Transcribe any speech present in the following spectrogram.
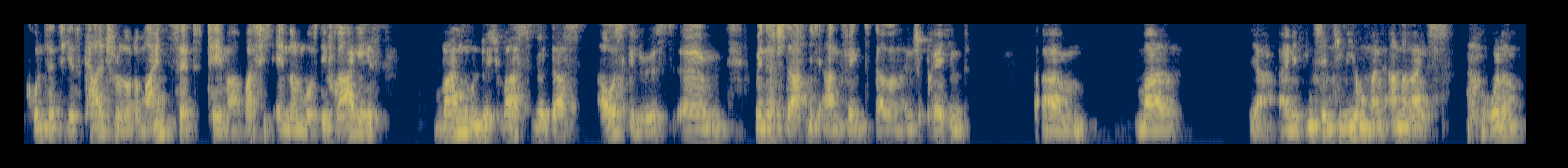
grundsätzliches Cultural oder Mindset-Thema, was sich ändern muss. Die Frage ist, wann und durch was wird das ausgelöst, ähm, wenn der Staat nicht anfängt, da dann entsprechend ähm, mal ja eine Incentivierung, einen Anreiz oder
